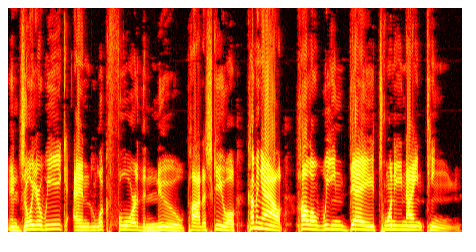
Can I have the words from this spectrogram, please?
enjoy your week and look for the new Pod Askew coming out Halloween Day 2019.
